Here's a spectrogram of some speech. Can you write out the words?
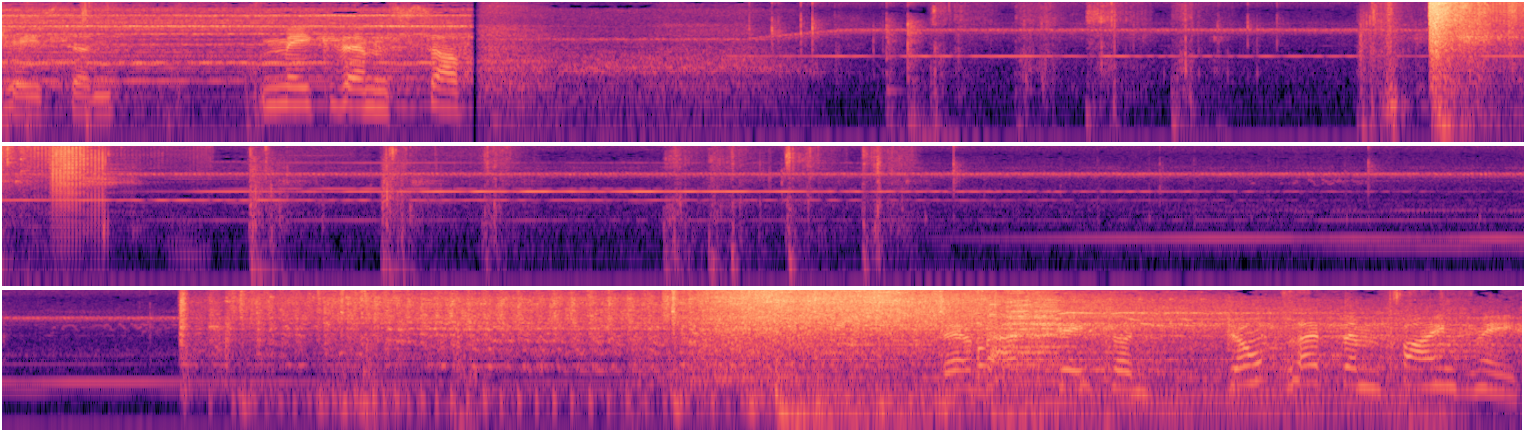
Jason. Make them suffer. They're back, Jason. Don't let them find me.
